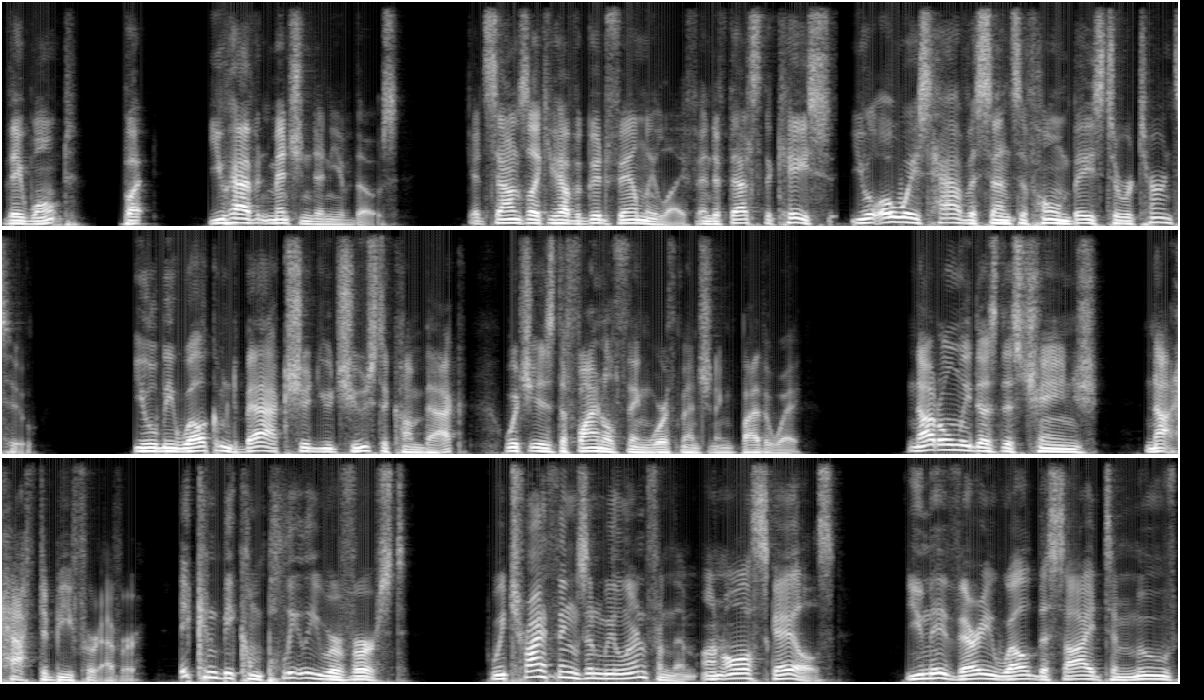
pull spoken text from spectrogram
they won't, but you haven't mentioned any of those. It sounds like you have a good family life, and if that's the case, you'll always have a sense of home base to return to. You'll be welcomed back should you choose to come back, which is the final thing worth mentioning, by the way. Not only does this change not have to be forever, it can be completely reversed we try things and we learn from them on all scales. You may very well decide to move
